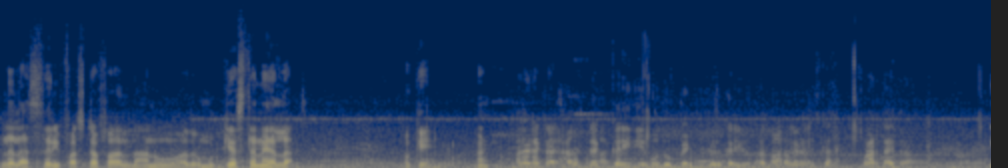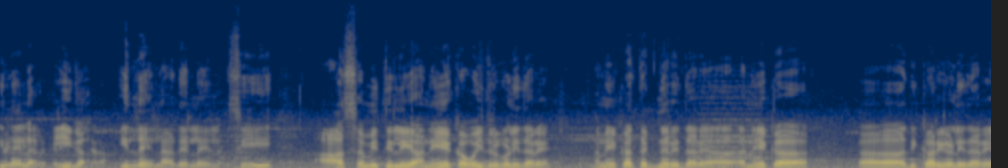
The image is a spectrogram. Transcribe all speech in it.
ಇಲ್ಲಲ್ಲ ಸರಿ ಫಸ್ಟ್ ಆಫ್ ಆಲ್ ನಾನು ಅದ್ರ ಮುಖ್ಯಸ್ಥನೇ ಅಲ್ಲ. ಓಕೆ. ಹಾಂ? ಅಲ್ಲ ಡಾಕ್ಟರ್ ಅದು ಡ್ರಗ್ ಖರೀದಿ ಇರ್ಬೋದು ಬೆಡ್ಗಳು ಖರೀದಿ ಅದನ್ನ ತಾವೆಲ್ಲ ಡಿಸ್ಕಸ್ ಮಾಡ್ತಾ ಇದ್ರಾ? ಇಲ್ಲ ಇಲ್ಲ ಈಗ ಇಲ್ಲ ಇಲ್ಲ ಅದೆಲ್ಲ ಇಲ್ಲ. ಸಿ ಆ ಸಮಿತಿಲಿ ಅನೇಕ ವೈದ್ಯರುಗಳಿದ್ದಾರೆ ಅನೇಕ ತಜ್ಞರಿದ್ದಾರೆ ಅನೇಕ ಅಧಿಕಾರಿಗಳಿದ್ದಾರೆ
